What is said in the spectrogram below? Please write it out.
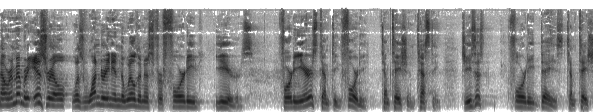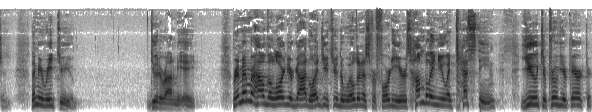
Now remember, Israel was wandering in the wilderness for 40 years. 40 years, tempting. 40, temptation, testing. Jesus, 40 days, temptation. Let me read to you Deuteronomy 8. Remember how the Lord your God led you through the wilderness for 40 years, humbling you and testing you to prove your character,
